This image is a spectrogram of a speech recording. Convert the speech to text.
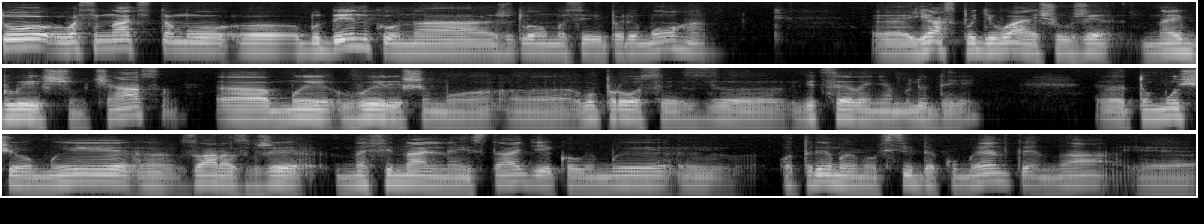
118-му е, будинку на житловому масиві Перемога. Е, Я сподіваюся, що вже найближчим часом ми вирішимо вопроси з відселенням людей, тому що ми е, зараз вже на фінальній стадії, коли ми е, отримаємо всі документи на е,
